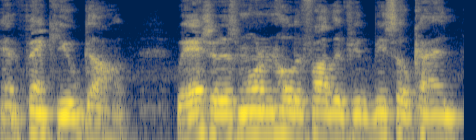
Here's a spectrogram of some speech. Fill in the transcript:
and thank you, God. We ask you this morning, Holy Father, if you'd be so kind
